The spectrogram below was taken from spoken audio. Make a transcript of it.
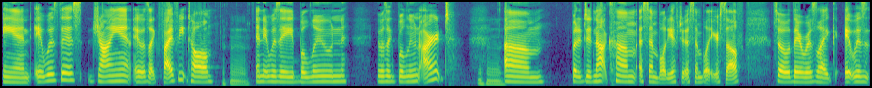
And it was this giant. It was like five feet tall, Mm-hmm. and it was a balloon. It was like balloon art. Mm-hmm. Um, but it did not come assembled. You have to assemble it yourself. So there was like it was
